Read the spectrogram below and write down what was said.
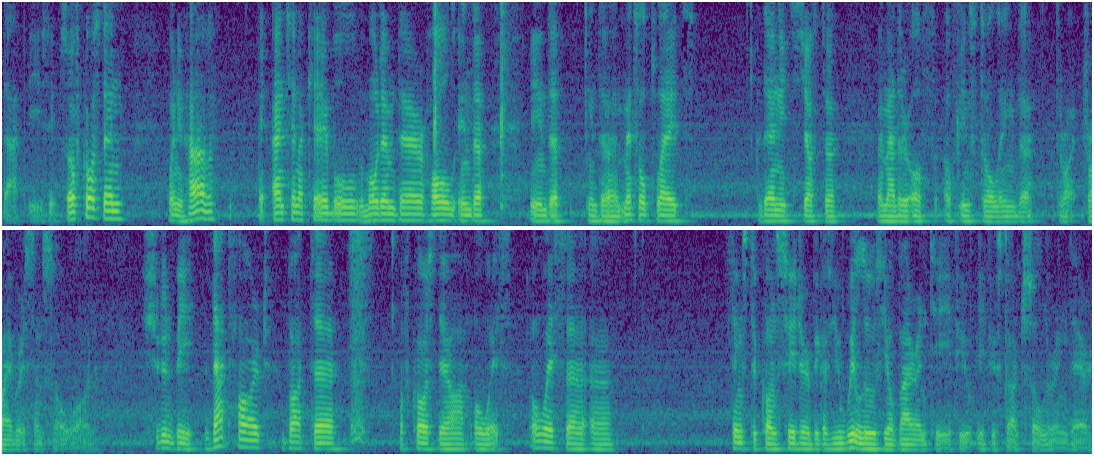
that easy. So of course then when you have antenna cable, the modem there, hole in the in the in the metal plates then it's just a, a matter of, of installing the dri drivers and so on shouldn't be that hard but uh, of course there are always always uh, uh, things to consider because you will lose your warranty if you if you start soldering there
